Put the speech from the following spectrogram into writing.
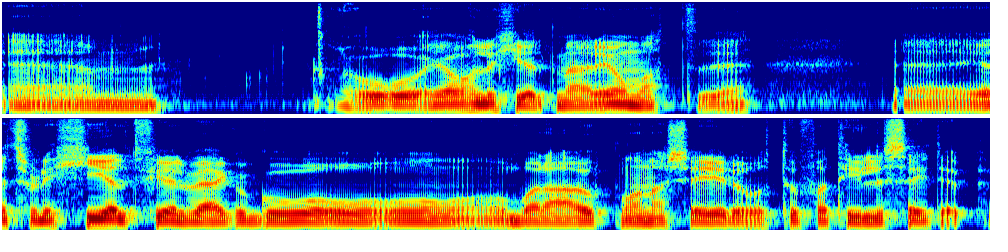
Ehm, och jag håller helt med dig om att eh, eh, jag tror det är helt fel väg att gå och, och, bara uppmana tjejer att tuffa till sig typ.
